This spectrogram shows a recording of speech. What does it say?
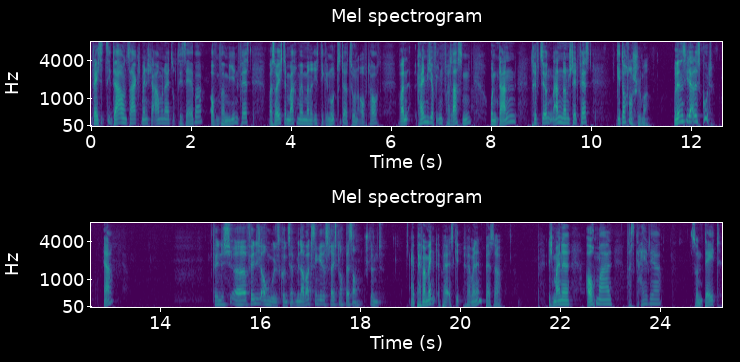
Vielleicht sitzt sie da und sagt, Mensch, der Ammonite sucht sich selber auf dem Familienfest. Was soll ich denn machen, wenn mal eine richtige Notsituation auftaucht? Wann kann ich mich auf ihn verlassen? Und dann trifft sie irgendeinen anderen und stellt fest, geht doch noch schlimmer. Und dann ist wieder alles gut. Ja? Finde ich, äh, find ich auch ein gutes Konzept. Mit Erwachsenen geht es vielleicht noch besser. Stimmt. Ja, permanent, per, es geht permanent besser. Ich meine, auch mal, was geil wäre, so ein Date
